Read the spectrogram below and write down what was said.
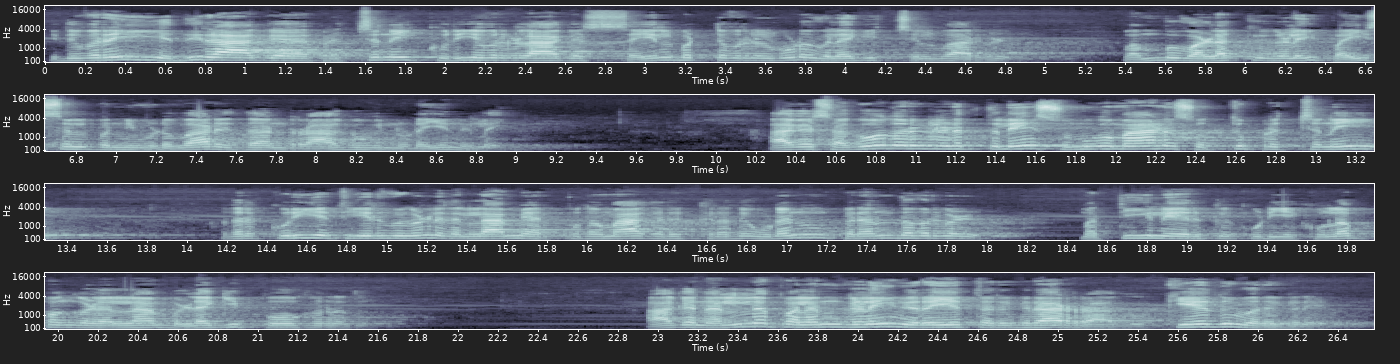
இதுவரை எதிராக பிரச்சனைக்குரியவர்களாக செயல்பட்டவர்கள் கூட விலகிச் செல்வார்கள். வம்பு வழக்குகளை பைசல் பண்ணிவிடுவார். இதுதான் ராகுவினுடைய நிலை. ஆக சகோதரர்களிடத்திலே சுமூகமான சொத்து பிரச்சனை அதற்குரிய தீர்வுகள் இதெல்லாமே அற்புதமாக இருக்கிறது. உடன் பிறந்தவர்கள் மத்தியிலே இருக்கக்கூடிய குழப்பங்கள் எல்லாம் விலகி போகிறது. ஆக நல்ல பலன்களை நிறைய தருகிறார் ராகு. கேது வருகிறேன்.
